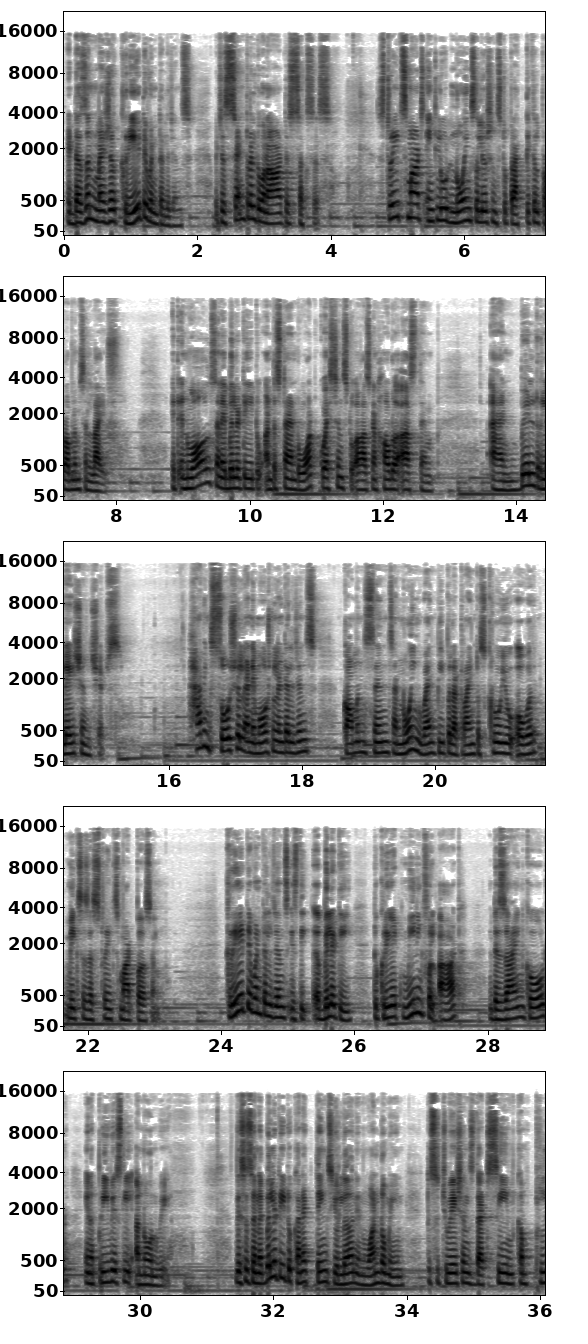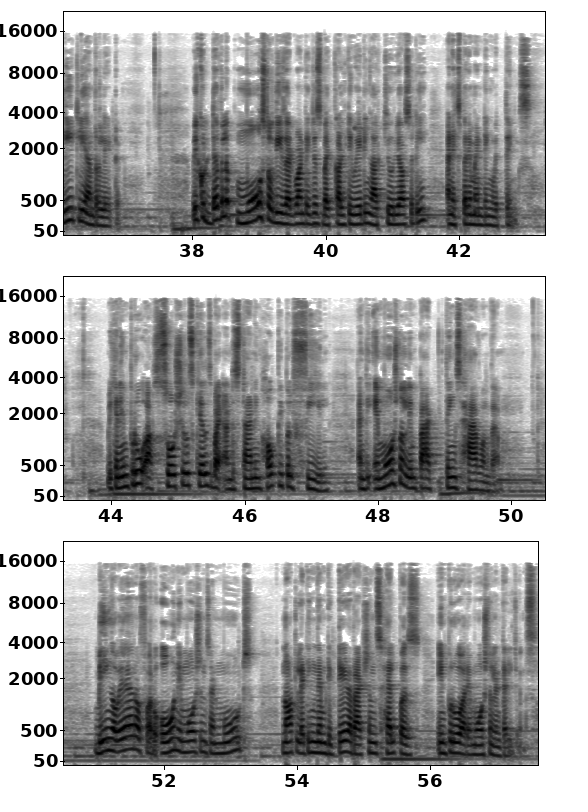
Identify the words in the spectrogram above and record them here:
It doesn't measure creative intelligence, which is central to an artist's success. Street smarts include knowing solutions to practical problems in life. It involves an ability to understand what questions to ask and how to ask them, and build relationships. Having social and emotional intelligence common sense, and knowing when people are trying to screw you over makes us a street smart person. Creative intelligence is the ability to create meaningful art, design code in a previously unknown way. This is an ability to connect things you learn in one domain to situations that seem completely unrelated. We could develop most of these advantages by cultivating our curiosity and experimenting with things. We can improve our social skills by understanding how people feel and the emotional impact things have on them. Being aware of our own emotions and moods, not letting them dictate our actions help us improve our emotional intelligence.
